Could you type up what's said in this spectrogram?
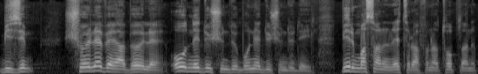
bizim şöyle veya böyle o ne düşündü bu ne düşündü değil. Bir masanın etrafına toplanıp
